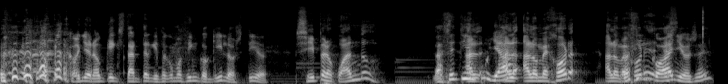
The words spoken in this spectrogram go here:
Coño, era un Kickstarter que hizo como 5 kilos, tío. Sí, pero ¿cuándo? Hace tiempo ya. a lo mejor. A lo mejor cinco es- años, ¿eh?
